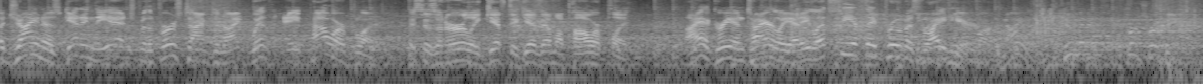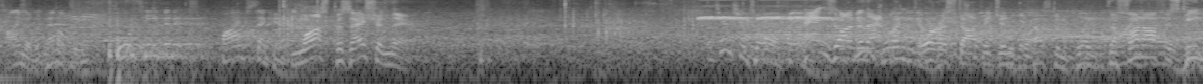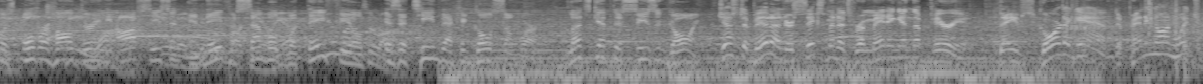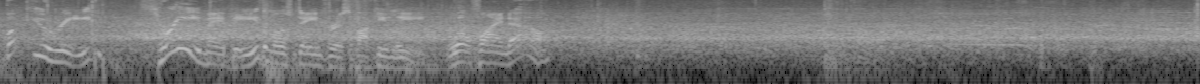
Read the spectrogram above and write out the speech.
Regina's getting the edge for the first time tonight with a power play. This is an early gift to give them a power play. I agree entirely, Eddie. Let's see if they prove us right here. Mark Nyland, two minutes for tripping. Time of the penalty, 14 minutes, 5 seconds. Lost possession there. Attention to all fans. Hangs on to that one for a stoppage in play. Custom plate. The front office team was overhauled during the offseason, and they've assembled what they feel is a team that can go somewhere. Let's get this season going. Just a bit under six minutes remaining in the period. They've scored again, depending on which book you read. Three may be the most dangerous hockey league. We'll find out.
